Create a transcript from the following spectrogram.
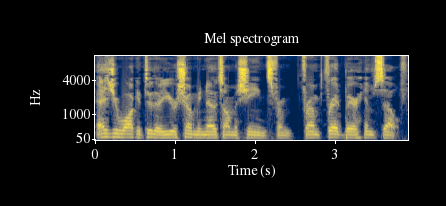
as you're walking through there, you were showing me notes on machines from from Fred Bear himself.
